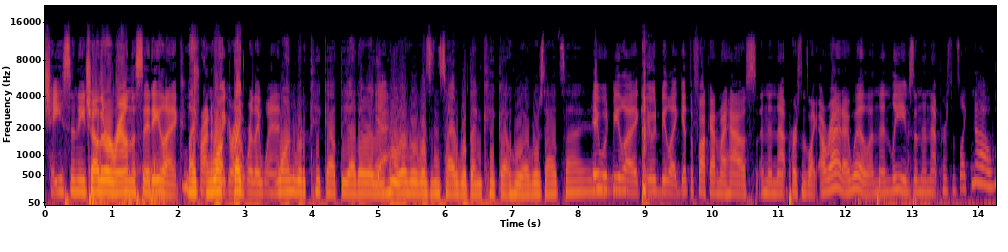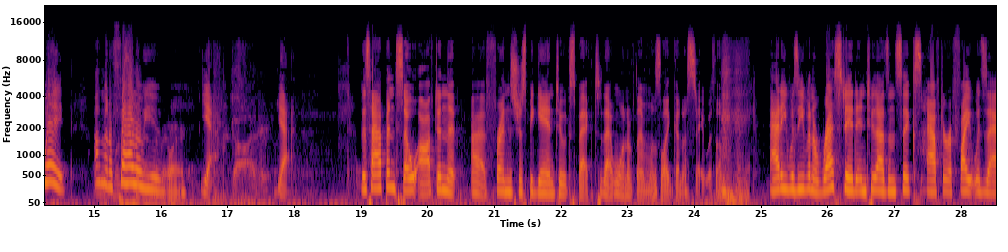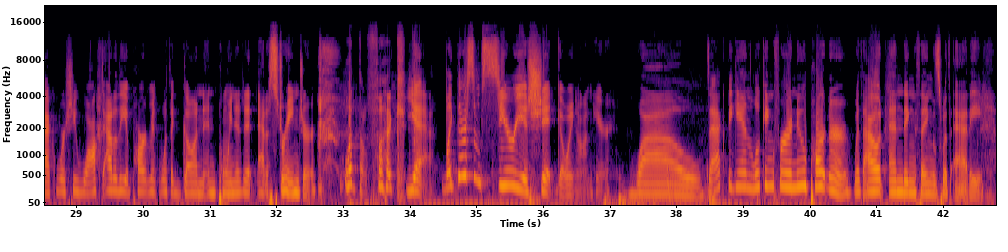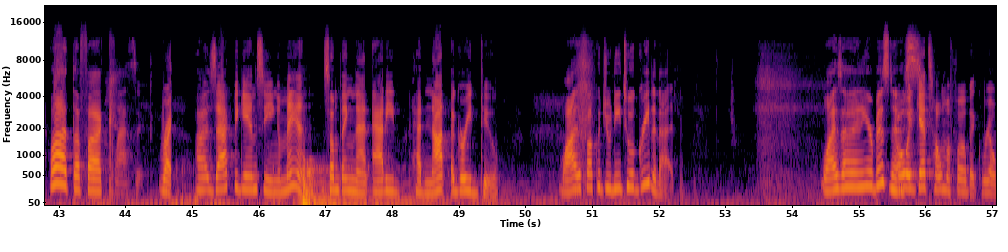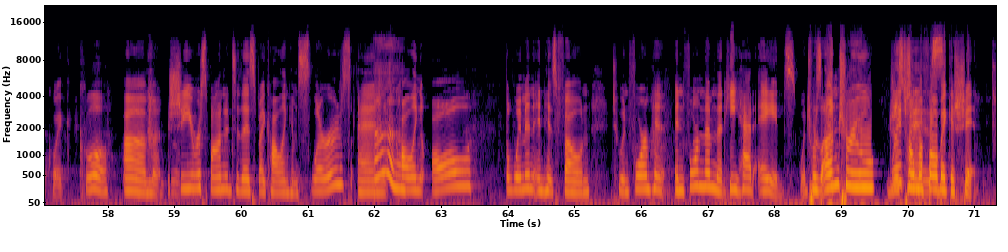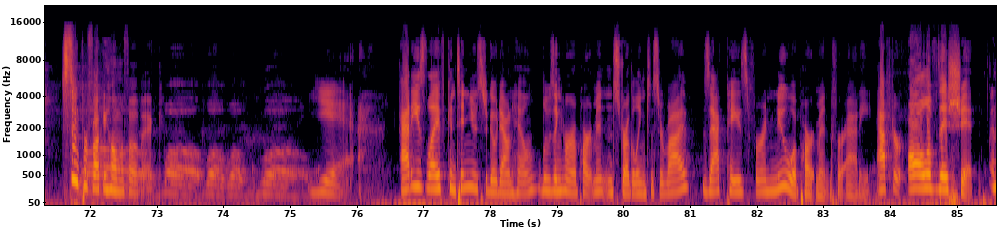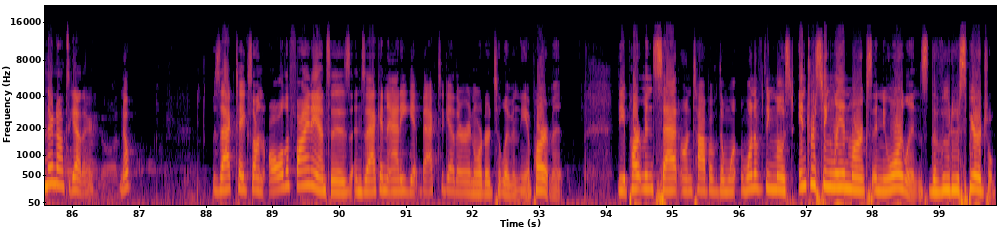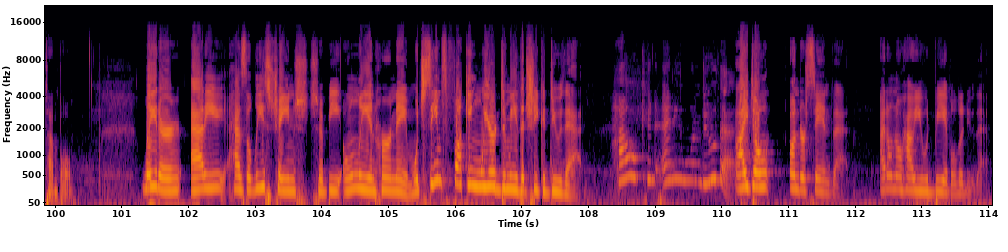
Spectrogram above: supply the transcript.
chasing each other around the city, like, Like trying to one- figure like out where they went. One would kick out the other, and then Yeah. whoever was inside would then kick out whoever's outside. It would be like it would be like get the fuck out of my house, and then that person's like, all right, I will, and then leaves, and then that person's like, no, wait, I'm gonna follow you. Yeah, God. yeah. This happened so often that uh, friends just began to expect that one of them was like gonna stay with them. Addie was even arrested in 2006 after a fight with Zack, where she walked out of the apartment with a gun and pointed it at a stranger. What the fuck? yeah, like there's some serious shit going on here. Wow. Zack began looking for a new partner without ending things with Addie. What the fuck? classic. Right. Uh, Zack began seeing a man, something that Addie had not agreed to. Why the fuck would you need to agree to that? Why is that any of your business? Oh, it gets homophobic real quick. cool. Um, she responded to this by calling him slurs and Ah. calling all the women in his phone to inform him inform them that he had AIDS, which was untrue, just Which is- homophobic as shit. Super fucking homophobic. Whoa, whoa, whoa, whoa. Yeah. Addie's life continues to go downhill, losing her apartment and struggling to survive. Zack pays for a new apartment for Addie. After all of this shit. And they're not together. Nope. Zack takes on all the finances, and Zack and Addie get back together in order to live in the apartment. The apartment sat on top of the one, one of the most interesting landmarks in New Orleans, the Voodoo Spiritual Temple. Later, Addie has the lease changed to be only in her name, which seems fucking weird to me that she could do that. How can anyone do that? I don't understand that. I don't know how you would be able to do that.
